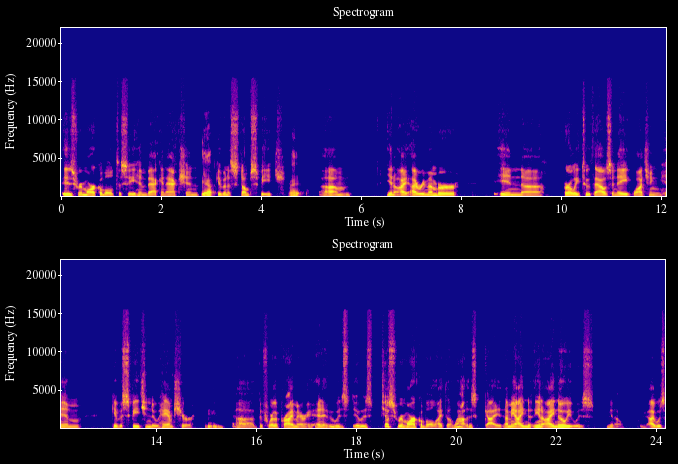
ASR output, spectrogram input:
is remarkable to see him back in action, yep. giving a stump speech. Right. Um, you know, I, I remember in uh, early 2008 watching him give a speech in New Hampshire. Mm-hmm uh, before the primary, and it was it was just remarkable. I thought, wow, this guy. I mean, I knew you know I knew he was you know I was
